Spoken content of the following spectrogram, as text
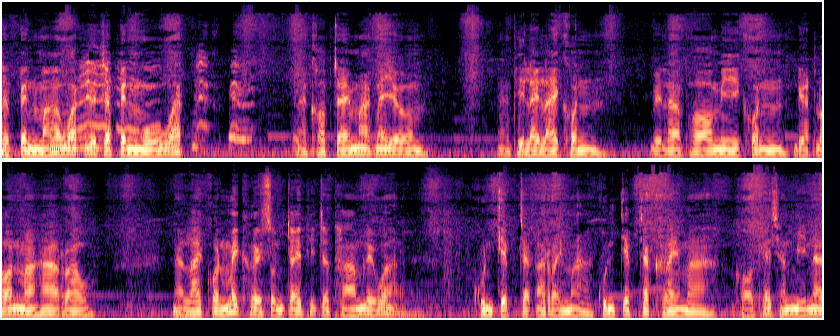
จะเป็นหมาวัดหรือจะเป็นหมูวัดนะขอบใจมากนะโยมนะที่หลาย ๆ คนเวลาพอมีคนเดือดร้อนมาหาเรานะหลายคนไม่เคยสนใจที่จะถามเลยว่า คุณเจ็บจากอะไรมา คุณเจ็บจากใครมา ขอแค่ฉันมีหน้า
